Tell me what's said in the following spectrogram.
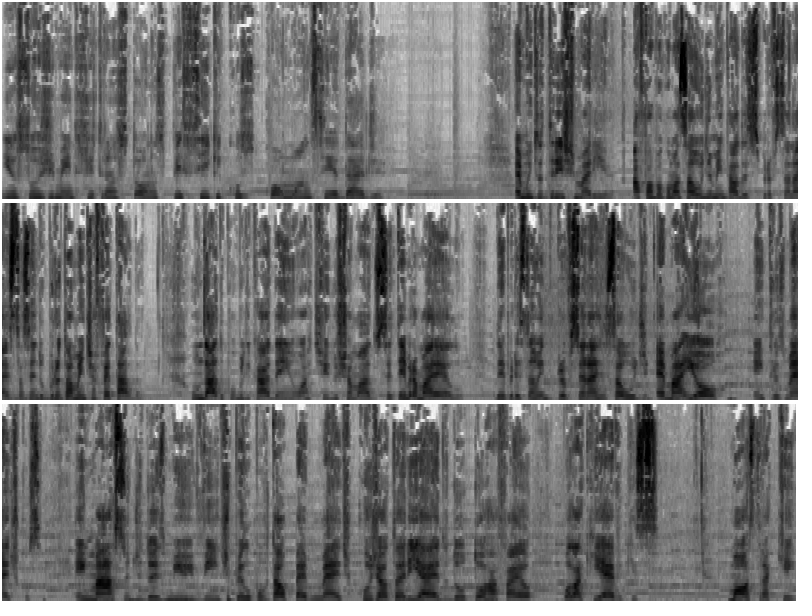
e o surgimento de transtornos psíquicos como a ansiedade. É muito triste, Maria, a forma como a saúde mental desses profissionais está sendo brutalmente afetada. Um dado publicado em um artigo chamado Setembro Amarelo: Depressão entre profissionais de saúde é maior entre os médicos, em março de 2020, pelo portal PebMed, cuja autoria é do Dr. Rafael Polakiewicz, mostra que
